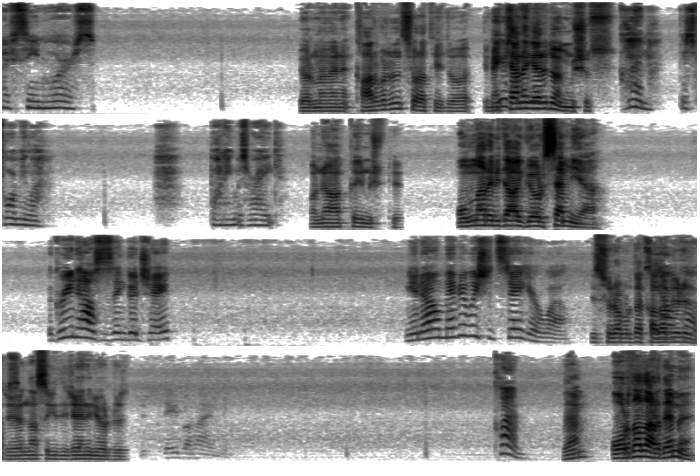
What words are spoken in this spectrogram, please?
I've seen worse. Görmemene. Carver'ın suratıydı o. E, mekana geri dönmüşüz. Clem, this formula. Bonnie was right. O ne hakkıymış diyor. Onları bir daha görsem ya. The greenhouse is in good shape. You know, maybe we should stay here a while. Bir süre burada kalabiliriz diyor. Nasıl gideceğini görürüz. Clem, Lan oradalar değil mi?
